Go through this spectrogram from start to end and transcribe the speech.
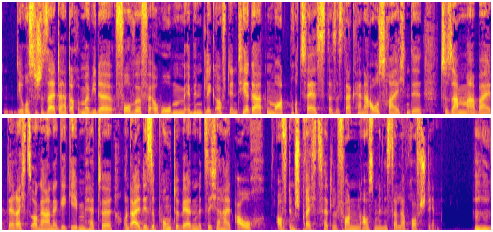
Die russische Seite hat auch immer wieder Vorwürfe erhoben im Hinblick auf den Tiergartenmordprozess, dass es da keine ausreichende Zusammenarbeit der Rechtsorgane gegeben hätte. Und all diese Punkte werden mit Sicherheit auch auf dem Sprechzettel von Außenminister Lavrov stehen. Mhm.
